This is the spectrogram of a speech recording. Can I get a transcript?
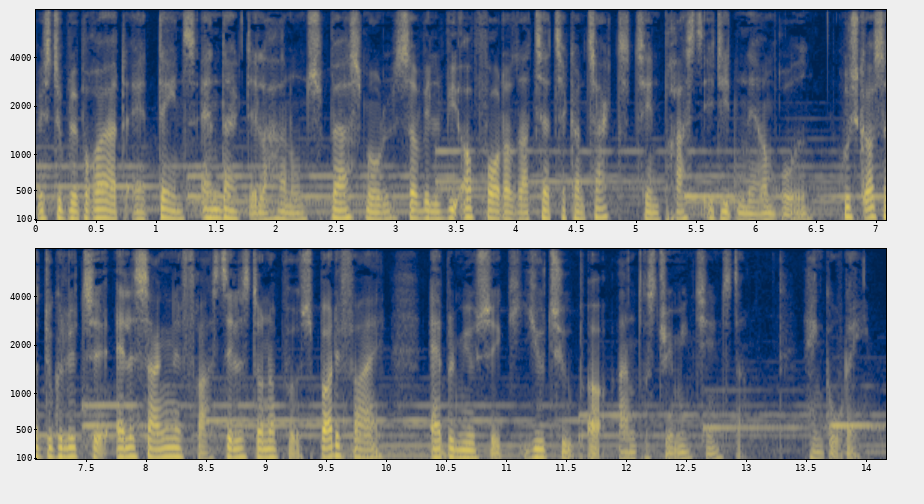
Hvis du blev berørt af dagens andagt eller har nogle spørgsmål, så vil vi opfordre dig til at tage kontakt til en præst i dit nærområde. Husk også, at du kan lytte til alle sangene fra Stillestunder på Spotify, Apple Music, YouTube og andre streamingtjenester. Ha' en god dag.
